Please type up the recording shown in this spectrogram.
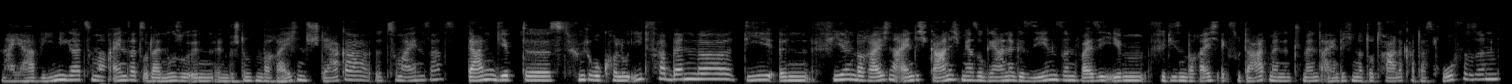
naja, weniger zum Einsatz oder nur so in, in bestimmten Bereichen stärker äh, zum Einsatz. Dann gibt es Hydrokolloidverbände, die in vielen Bereichen eigentlich gar nicht mehr so gerne gesehen sind, weil sie eben für diesen Bereich Exudatmanagement eigentlich eine totale Katastrophe sind.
